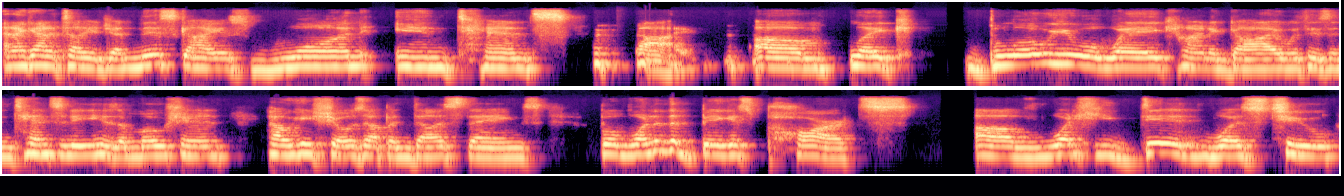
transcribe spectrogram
And I got to tell you, Jen, this guy is one intense guy. um, like, blow you away kind of guy with his intensity, his emotion, how he shows up and does things. But one of the biggest parts of what he did was to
